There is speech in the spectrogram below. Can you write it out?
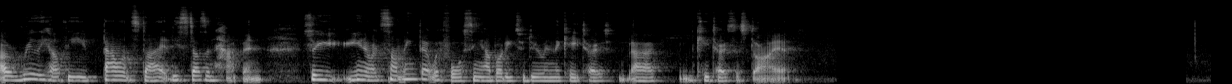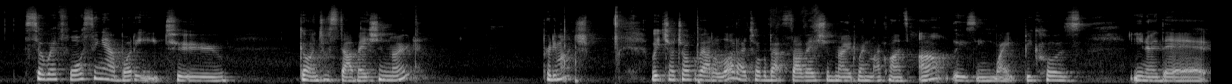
a really healthy, balanced diet, this doesn't happen. So you, you know, it's something that we're forcing our body to do in the keto, uh, ketosis diet. So we're forcing our body to go into a starvation mode, pretty much, which I talk about a lot. I talk about starvation mode when my clients aren't losing weight because, you know, they're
